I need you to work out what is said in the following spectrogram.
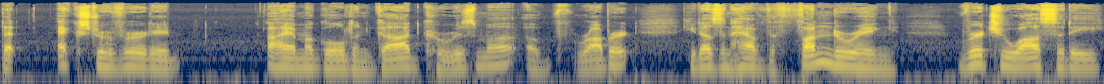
that extroverted I am a golden god charisma of Robert. He doesn't have the thundering virtuosity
